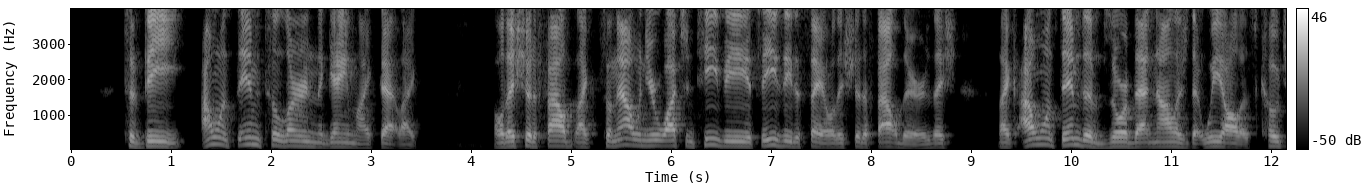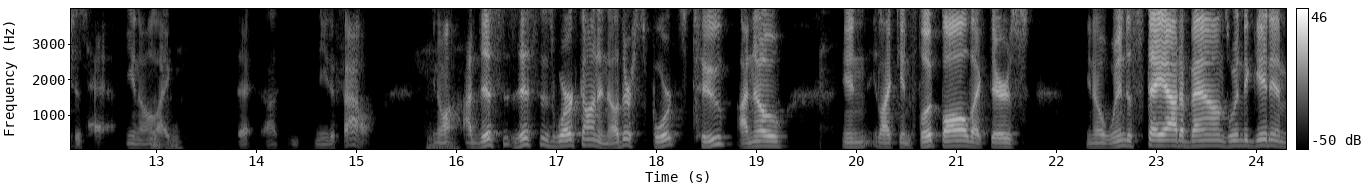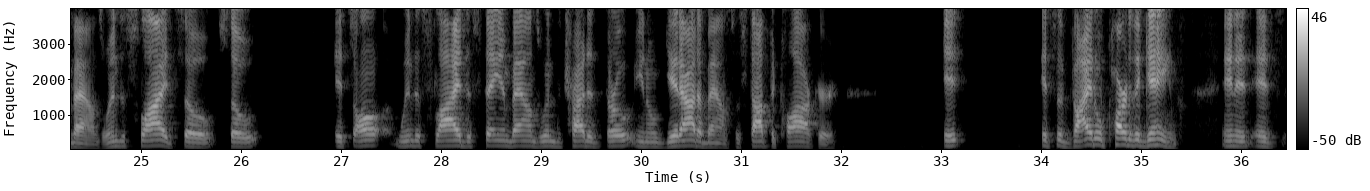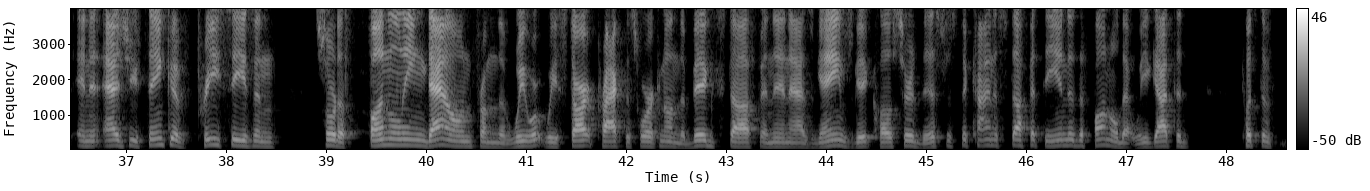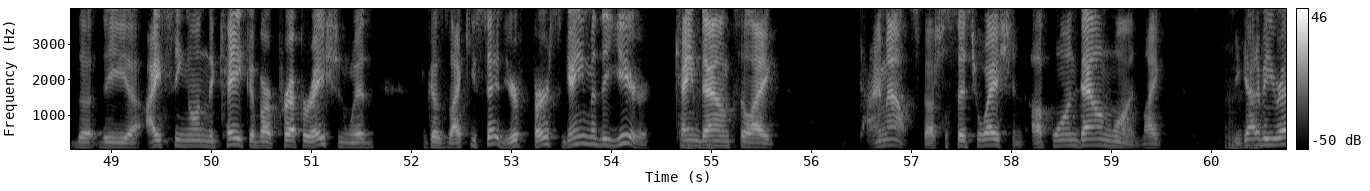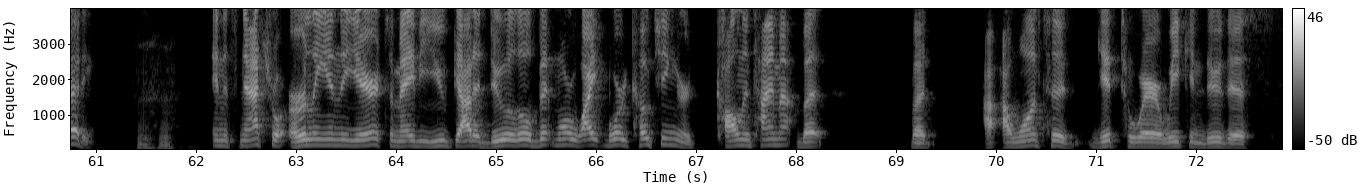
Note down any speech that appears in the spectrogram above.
to be I want them to learn the game like that. Like, oh, they should have fouled. Like, so now when you're watching TV, it's easy to say, oh, they should have fouled there. They, sh-. like, I want them to absorb that knowledge that we all as coaches have. You know, mm-hmm. like, that I need a foul. You know, mm-hmm. I, this this is worked on in other sports too. I know in like in football, like there's, you know, when to stay out of bounds, when to get in bounds, when to slide. So so it's all when to slide to stay in bounds, when to try to throw, you know, get out of bounds to stop the clock or it it's a vital part of the game. And it, it's and as you think of preseason sort of funneling down from the we we start practice working on the big stuff and then as games get closer this is the kind of stuff at the end of the funnel that we got to put the the the uh, icing on the cake of our preparation with because like you said your first game of the year came mm-hmm. down to like timeout, special situation, up one, down one. Like mm-hmm. you got to be ready. Mm-hmm. And it's natural early in the year to maybe you've got to do a little bit more whiteboard coaching or calling timeout. But, but I, I want to get to where we can do this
